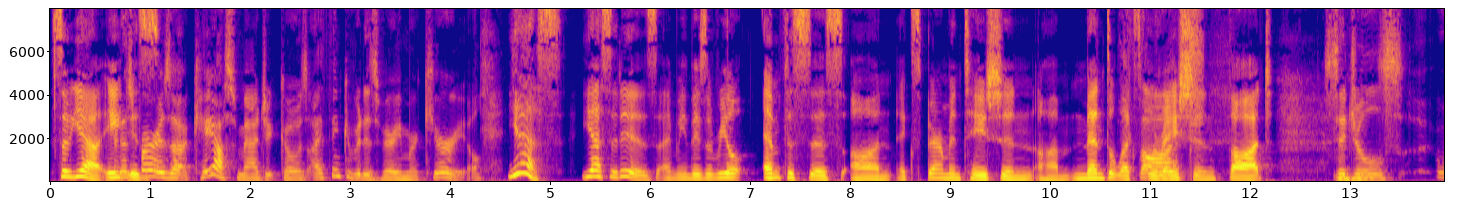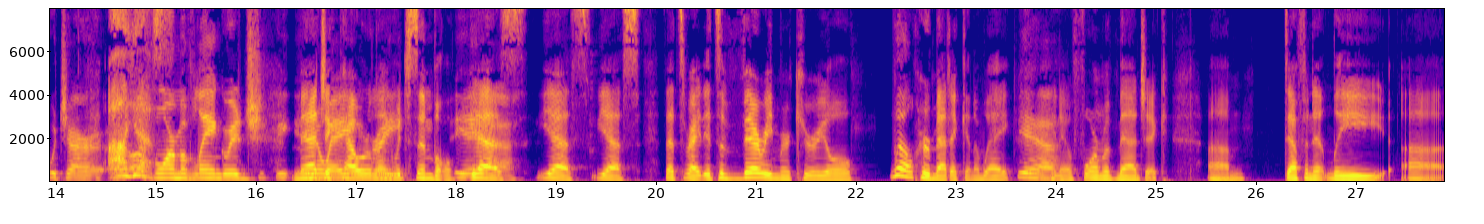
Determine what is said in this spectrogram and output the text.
so yeah, eight And as is far as uh, chaos magic goes, I think of it as very mercurial. yes, yes, it is. I mean, there's a real emphasis on experimentation, um, mental exploration, thought, Sigils, which are Mm-hmm. Ah, a form of language, magic way, power right? language symbol. Yeah. Yes, yes, yes. That's right. It's a very mercurial, well, hermetic in a way. Yeah. You know, form of magic. Um, definitely uh,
